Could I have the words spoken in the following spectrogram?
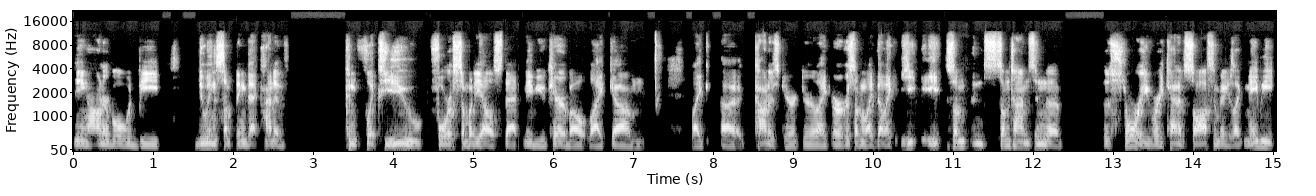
being honorable would be doing something that kind of conflicts you for somebody else that maybe you care about, like um, like uh, Connor's character, like or, or something like that. Like he, he some sometimes in the the story where he kind of saw somebody like maybe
